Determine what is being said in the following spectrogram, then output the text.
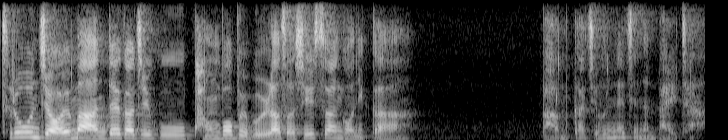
들어온 지 얼마 안 돼가지고 방법을 몰라서 실수한 거니까 마음까지 혼내지는 말자.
